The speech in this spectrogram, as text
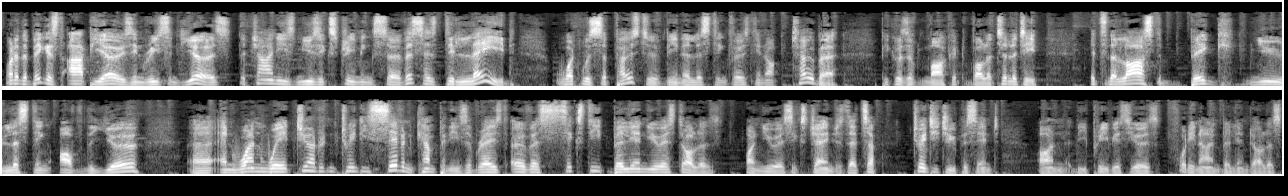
One of the biggest IPOs in recent years, the Chinese music streaming service has delayed what was supposed to have been a listing first in October because of market volatility. It's the last big new listing of the year uh, and one where 227 companies have raised over 60 billion US dollars on US exchanges. That's up 22% on the previous year's 49 billion dollars.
